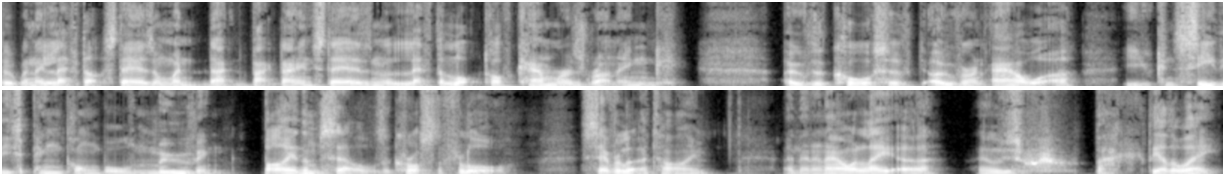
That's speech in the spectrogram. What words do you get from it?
uh, when they left upstairs and went back downstairs and left the locked off cameras running, over the course of over an hour, you can see these ping pong balls moving by themselves across the floor, several at a time, and then an hour later, they was back the other way.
